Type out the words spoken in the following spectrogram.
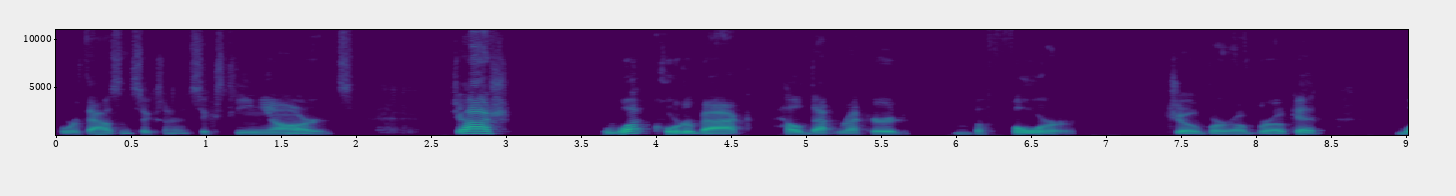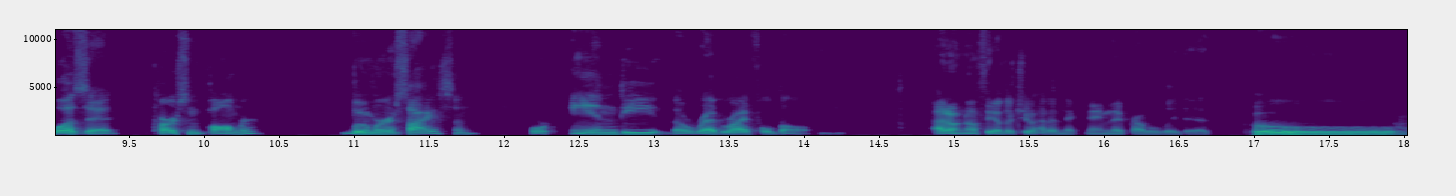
4,616 yards. Josh, what quarterback held that record before Joe Burrow broke it? Was it Carson Palmer, Boomer Esiason, or Andy the Red Rifle Dalton? I don't know if the other two had a nickname. They probably did. Oh.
